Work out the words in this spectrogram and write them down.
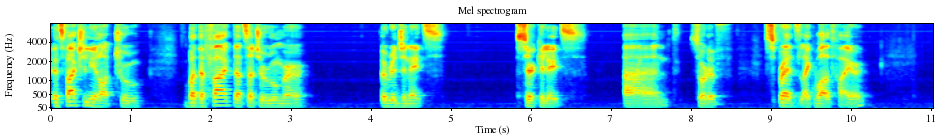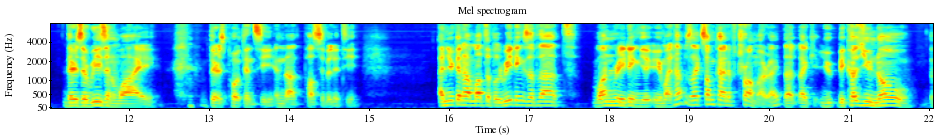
It's factually not true but the fact that such a rumor originates circulates and sort of spreads like wildfire, there's a reason why there's potency in that possibility. And you can have multiple readings of that. One reading you, you might have is like some kind of trauma, right? That like you because you know the,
